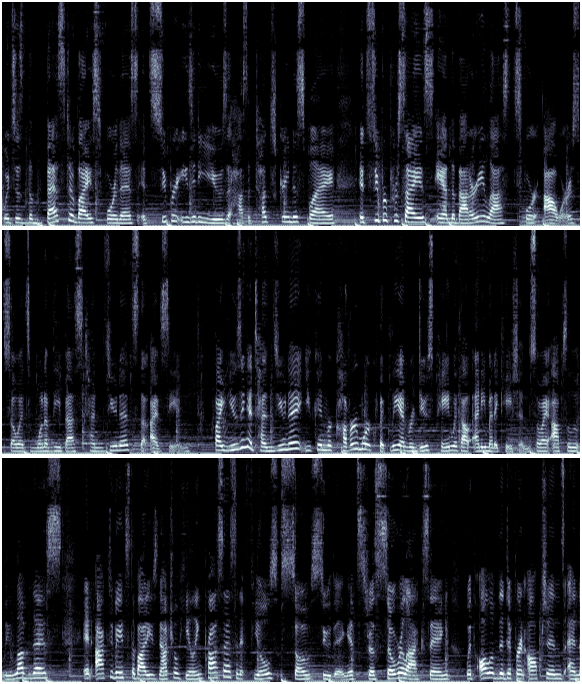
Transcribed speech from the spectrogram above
which is the best device for this. It's super easy to use. It has a touchscreen display. It's super precise and the battery lasts for hours. So it's one of the best TENS units that I've seen. By using a TENS unit, you can recover more quickly and reduce pain without any medication. So I absolutely love this. It activates the body's natural healing process and it feels so soothing. It's just so relaxing. With all of the different options and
